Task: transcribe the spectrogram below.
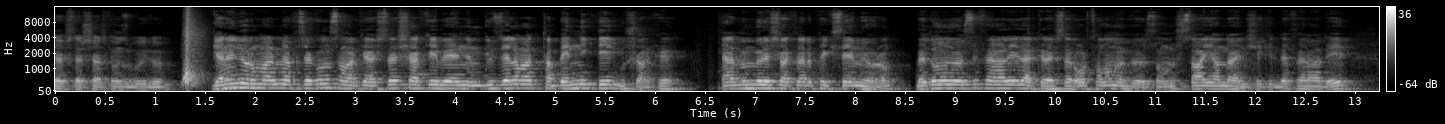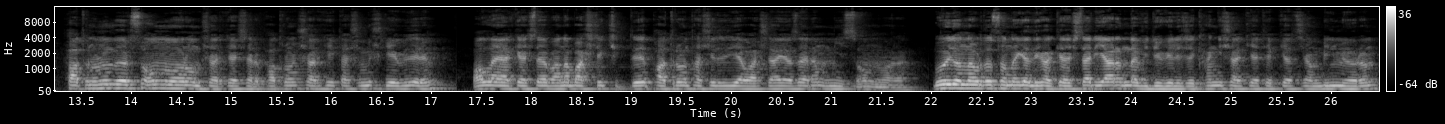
arkadaşlar şarkımız buydu. Genel yorumlarımı yapacak olursam arkadaşlar şarkıyı beğendim. Güzel ama ta benlik değil bu şarkı. Yani ben böyle şarkıları pek sevmiyorum. Bedo'nun versi fena değil arkadaşlar. Ortalama bir versi olmuş. Sağ yan da aynı şekilde fena değil. Patronun versi 10 numara olmuş arkadaşlar. Patron şarkıyı taşımış diyebilirim. Vallahi arkadaşlar bana başlık çıktı. Patron taşıdı diye başlığa yazarım. Mis 10 numara. Bu videonun da burada sonuna geldik arkadaşlar. Yarın da video gelecek. Hangi şarkıya tepki atacağım bilmiyorum.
